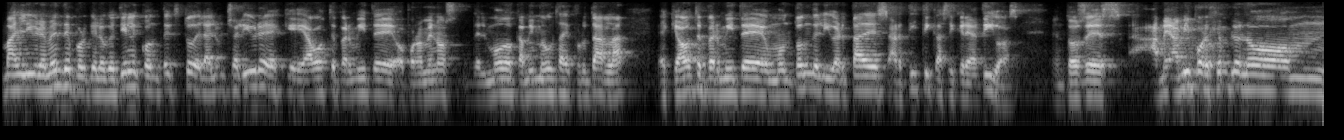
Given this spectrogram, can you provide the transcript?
más libremente, porque lo que tiene el contexto de la lucha libre es que a vos te permite, o por lo menos del modo que a mí me gusta disfrutarla, es que a vos te permite un montón de libertades artísticas y creativas. Entonces, a mí, por ejemplo, mm,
